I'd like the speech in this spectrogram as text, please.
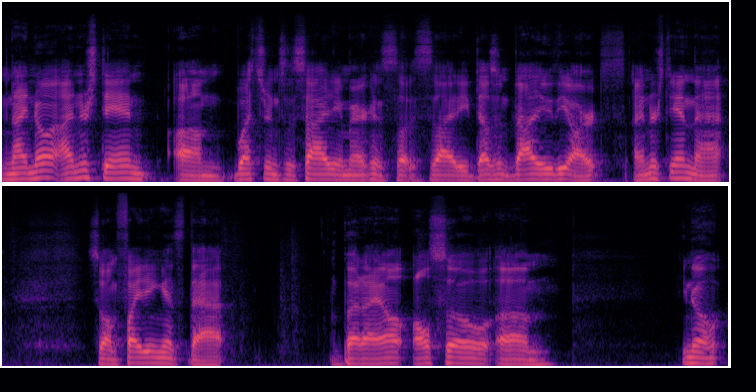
And I know I understand um, Western society, American society doesn't value the arts. I understand that, so I'm fighting against that. But I also, um, you know,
